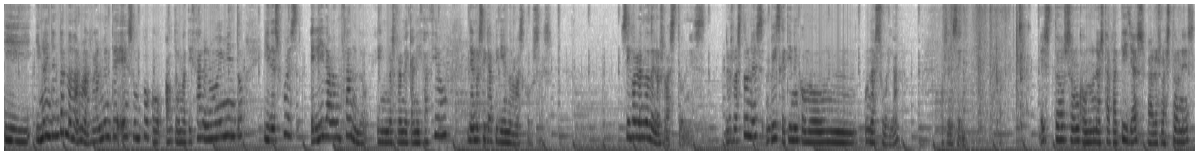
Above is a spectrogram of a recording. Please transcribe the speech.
y, no intentar nada más. Realmente es un poco automatizar el movimiento y después el ir avanzando en nuestra mecanización ya nos irá pidiendo más cosas. Sigo hablando de los bastones. Los bastones veis que tienen como una suela. Os enseño. Estos son como unas zapatillas para los bastones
